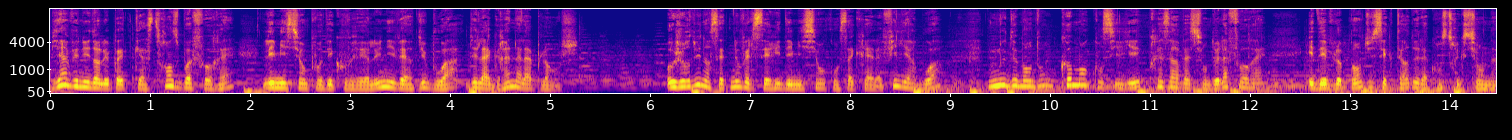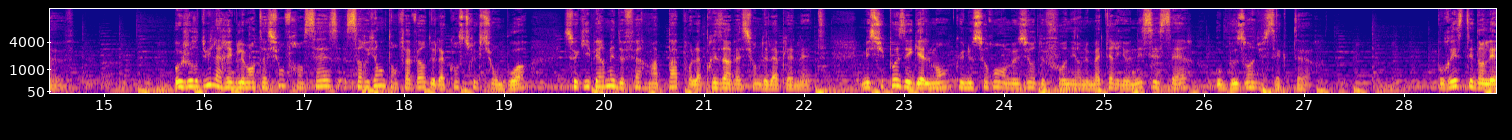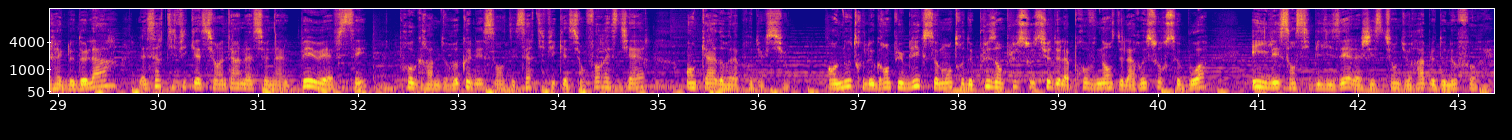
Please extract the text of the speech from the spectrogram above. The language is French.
Bienvenue dans le podcast France Bois Forêt, l'émission pour découvrir l'univers du bois, de la graine à la planche. Aujourd'hui, dans cette nouvelle série d'émissions consacrée à la filière bois, nous nous demandons comment concilier préservation de la forêt et développement du secteur de la construction neuve. Aujourd'hui, la réglementation française s'oriente en faveur de la construction bois, ce qui permet de faire un pas pour la préservation de la planète, mais suppose également que nous serons en mesure de fournir le matériau nécessaire aux besoins du secteur. Pour rester dans les règles de l'art, la certification internationale PEFC, Programme de reconnaissance des certifications forestières, encadre la production. En outre, le grand public se montre de plus en plus soucieux de la provenance de la ressource bois et il est sensibilisé à la gestion durable de nos forêts.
